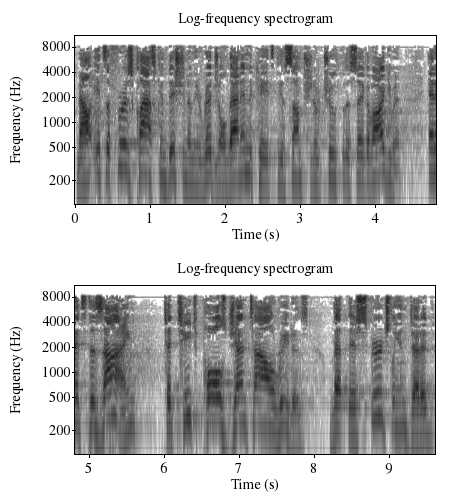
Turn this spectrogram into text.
Now, it's a first class condition in the original. That indicates the assumption of truth for the sake of argument. And it's designed to teach Paul's Gentile readers that they're spiritually indebted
